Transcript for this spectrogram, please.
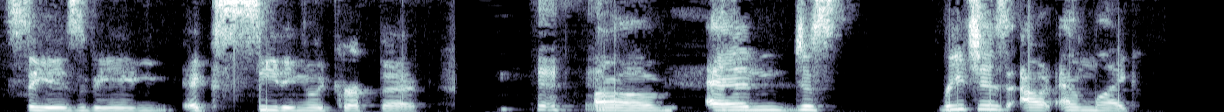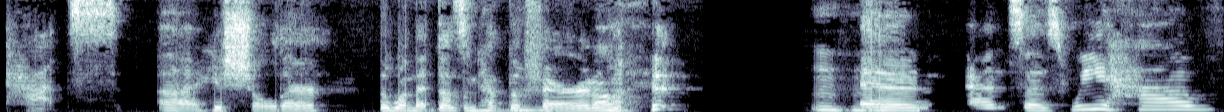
C is being exceedingly cryptic um and just reaches out and like pats uh his shoulder the one that doesn't have the Mhm. ferret on it mhm. and and says we have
